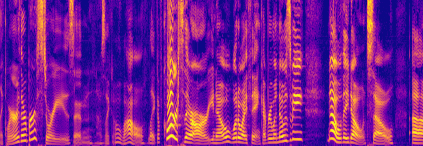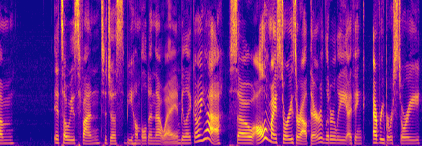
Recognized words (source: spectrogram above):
Like, where are their birth stories? And I was like, oh, wow. Like, of course there are, you know, what do I think? Everyone knows me? No, they don't. So, um, it's always fun to just be humbled in that way and be like, oh, yeah. So all of my stories are out there. Literally, I think every birth story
